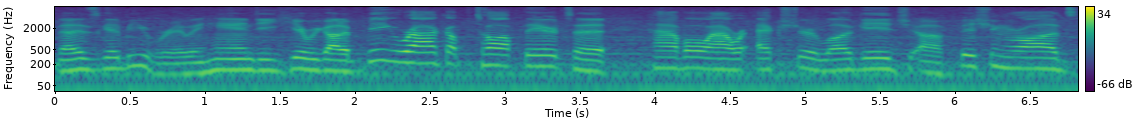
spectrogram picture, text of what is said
That is going to be really handy. Here we got a big rack up top there to have all our extra luggage, uh, fishing rods,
